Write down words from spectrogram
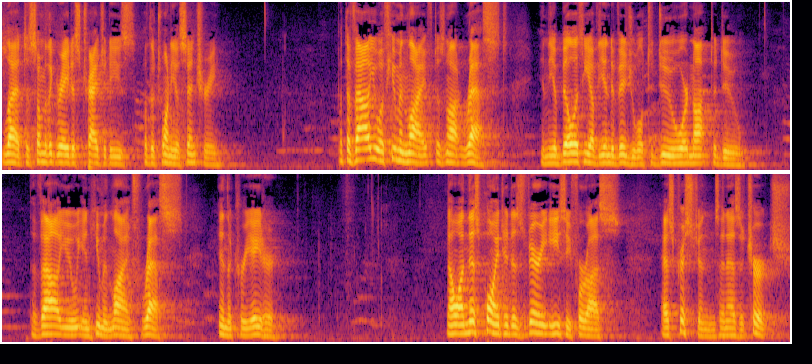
led to some of the greatest tragedies of the 20th century. But the value of human life does not rest in the ability of the individual to do or not to do. The value in human life rests in the Creator. Now, on this point, it is very easy for us as Christians and as a church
